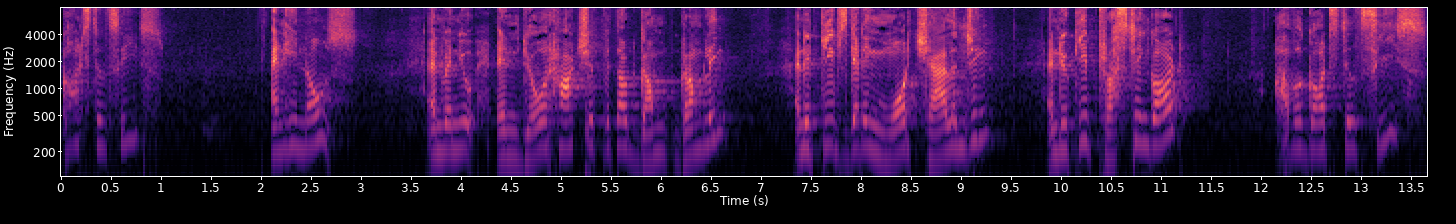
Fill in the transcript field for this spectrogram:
God still sees. And He knows. And when you endure hardship without gum- grumbling, and it keeps getting more challenging, and you keep trusting God, our God still sees.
